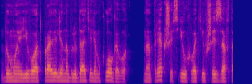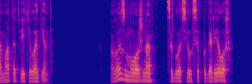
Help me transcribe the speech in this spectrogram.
Думаю, его отправили наблюдателем к логову. Напрягшись и ухватившись за автомат, ответил агент. «Возможно», – согласился Погорелов.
